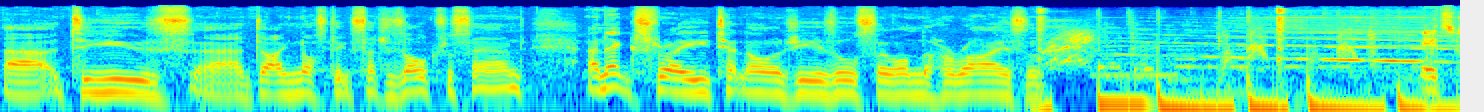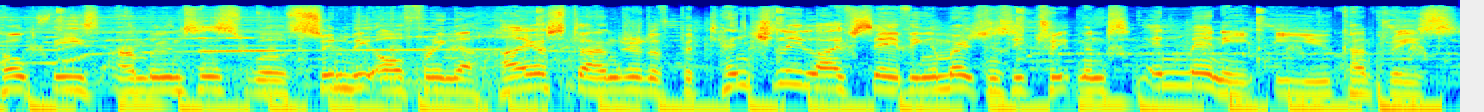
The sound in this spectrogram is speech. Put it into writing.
uh, to use uh, diagnostics such as ultrasound, and X-ray technology is also on the horizon. It's hoped these ambulances will soon be offering a higher standard of potentially life-saving emergency treatment in many EU countries.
